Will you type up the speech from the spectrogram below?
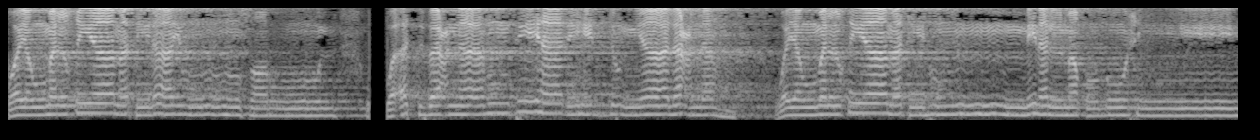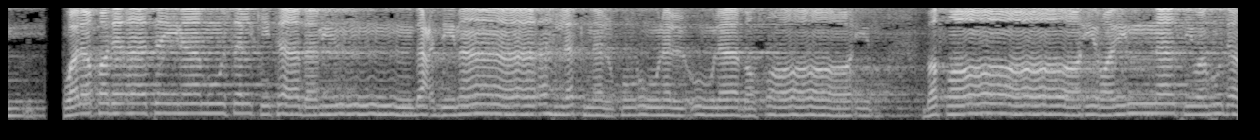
ويوم القيامة لا ينصرون. وأتبعناهم في هذه الدنيا لعنة ويوم القيامة هم من المقبوحين. ولقد آتينا موسى الكتاب من بعد ما أهلكنا القرون الأولى بصائر بصائر للناس وهدى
